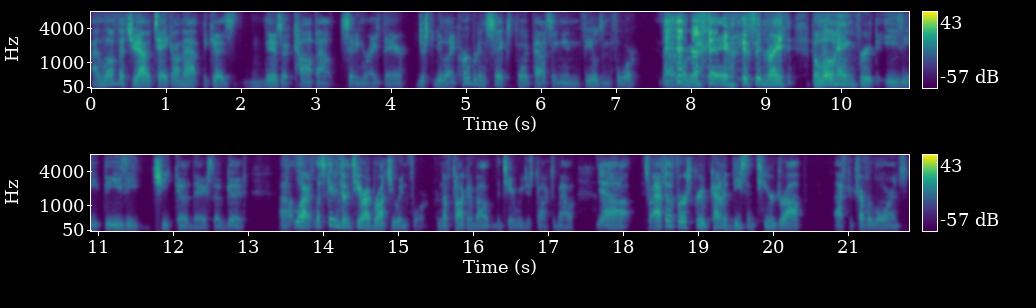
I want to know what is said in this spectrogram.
I love that you have a take on that because there's a cop out sitting right there just to be like Herbert in six, point passing and Fields in four. That it's in right the low hanging fruit, the easy, the easy cheat code there. So good. Uh, all right, let's get into the tier I brought you in for. Enough talking about the tier we just talked about. Yeah. Uh, so after the first group, kind of a decent tier drop after Trevor Lawrence.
